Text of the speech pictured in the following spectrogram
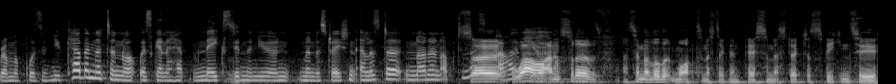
Ramaphosa's new cabinet and what was going to happen next in the new administration. Alistair, not an optimist? So, well, I'm sort of, I am a little bit more optimistic than pessimistic, just speaking to,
